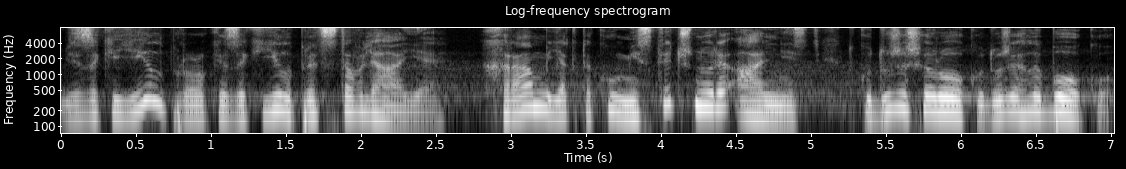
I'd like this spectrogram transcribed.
Єзекиїл, пророк Єзекиїл представляє храм як таку містичну реальність, таку дуже широку, дуже глибоку.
